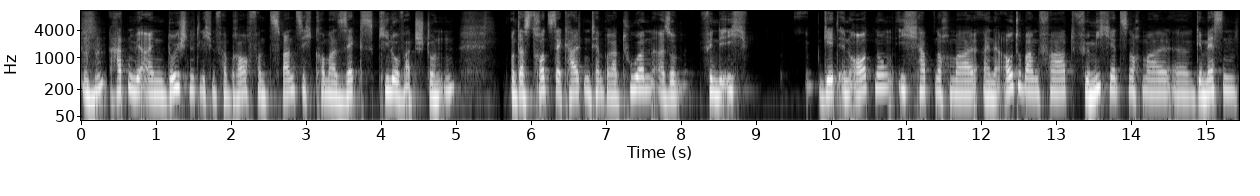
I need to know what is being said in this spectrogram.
Mhm. Hatten wir einen durchschnittlichen Verbrauch von 20,6 Kilowattstunden. Und das trotz der kalten Temperaturen. Also finde ich geht in Ordnung. Ich habe noch mal eine Autobahnfahrt für mich jetzt noch mal äh, gemessen,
